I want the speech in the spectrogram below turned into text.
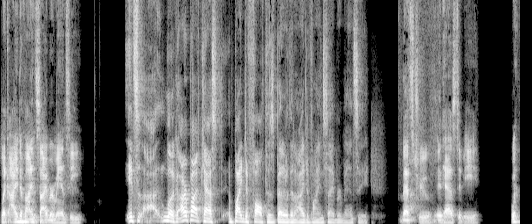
Like E.Y.E: Divine Cybermancy. it's uh, look our podcast by default is better than E.Y.E: Divine Cybermancy. That's true. It has to be. What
